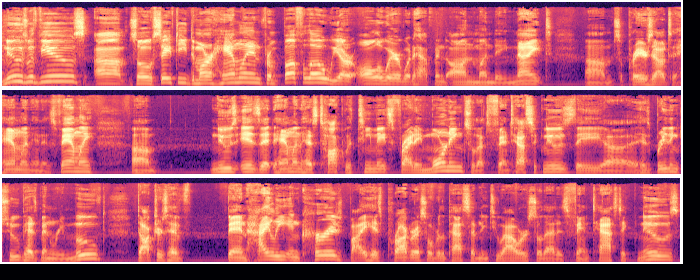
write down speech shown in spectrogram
News with views. Um, so, safety Damar Hamlin from Buffalo. We are all aware of what happened on Monday night. Um, so, prayers out to Hamlin and his family. Um, news is that Hamlin has talked with teammates Friday morning, so that's fantastic news. They uh, his breathing tube has been removed. Doctors have been highly encouraged by his progress over the past 72 hours, so that is fantastic news.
